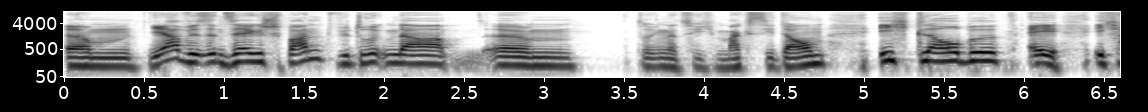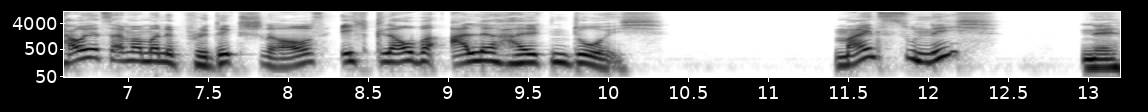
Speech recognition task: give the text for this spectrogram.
Ähm, ja, wir sind sehr gespannt. Wir drücken da, ähm, drücken natürlich Max die Daumen. Ich glaube, ey, ich hau jetzt einfach mal eine Prediction raus. Ich glaube, alle halten durch. Meinst du nicht? Nee.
